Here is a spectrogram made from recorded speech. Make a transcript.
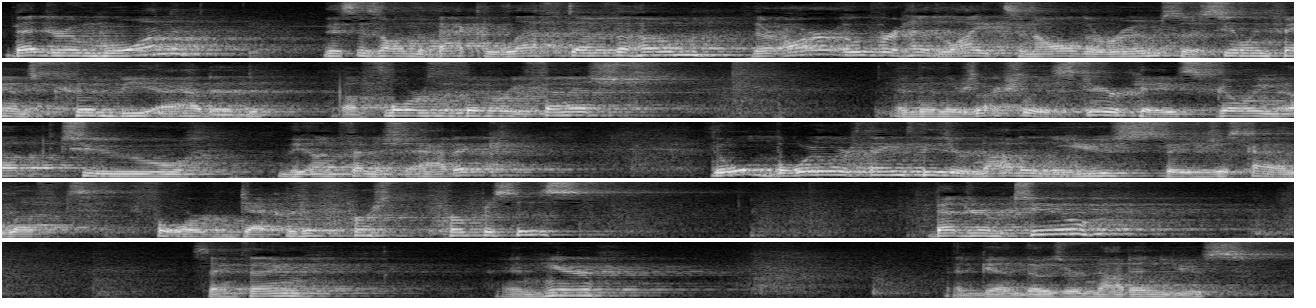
Bedroom one, this is on the back left of the home. There are overhead lights in all the rooms, so ceiling fans could be added. Uh, floors have been refinished. And then there's actually a staircase going up to the unfinished attic. The old boiler things, these are not in use. They're just kind of left for decorative purposes. Bedroom two, same thing in here. And again, those are not in use.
